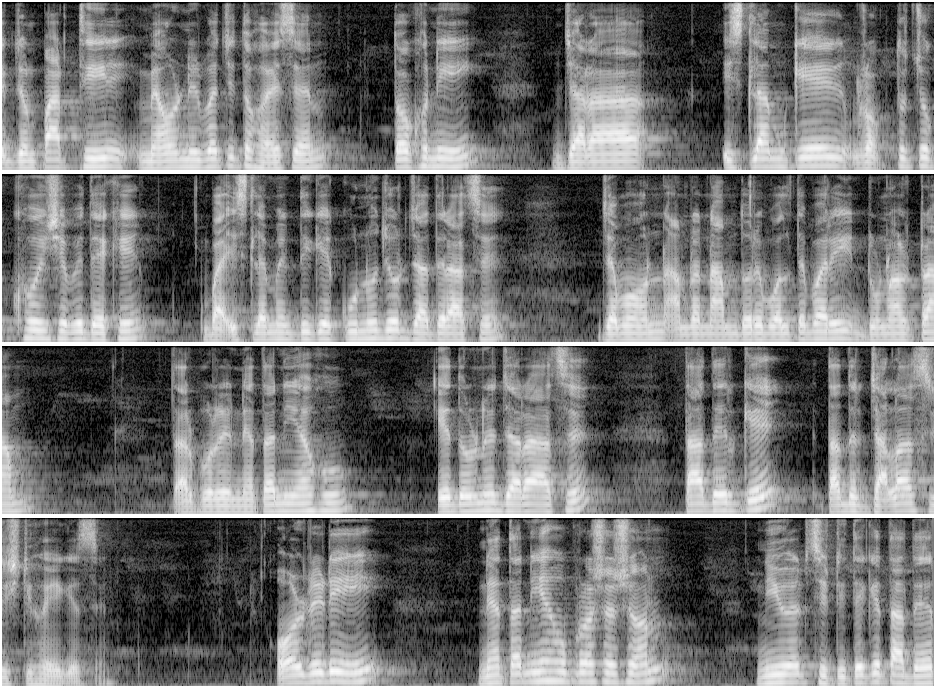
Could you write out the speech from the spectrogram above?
একজন প্রার্থী মেয়র নির্বাচিত হয়েছেন, তখনই যারা ইসলামকে রক্তচক্ষু হিসেবে দেখে বা ইসলামের দিকে কুনজোর যাদের আছে, যেমন আমরা নাম ধরে বলতে পারি ডোনাল্ড ট্রাম্প, তারপরে নেতানিয়াহু, এ ধরনের যারা আছে, তাদেরকে, তাদের জ্বালা সৃষ্টি হয়ে গেছে। অলরেডি নেতানিয়াহু প্রশাসন নিউ ইয়র্ক সিটি থেকে তাদের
